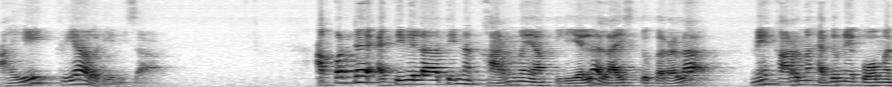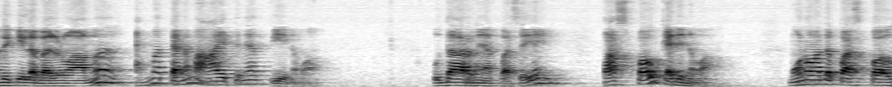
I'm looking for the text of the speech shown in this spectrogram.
අයේ ක්‍රියාවලිය නිසා අපට ඇති වෙලා තියෙන කර්මයක් ලියලා ලයිස්තු කරලා මේ කර්ම හැදුනේ කොහමද කියලා බලනවාම හැම තැනම ආයතනයක් තියෙනවා. උදාහරණයක් වශයෙන් පස්පව් කැඩෙනවා. මොනවද පස්පව්?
